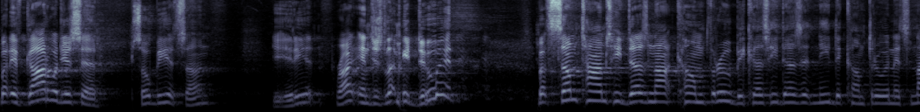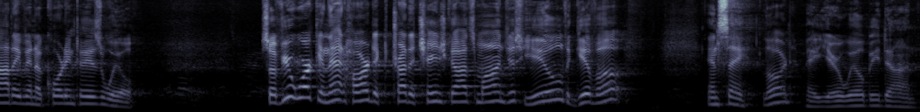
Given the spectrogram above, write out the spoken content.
But if God would just said, So be it, son, you idiot, right? And just let me do it. But sometimes he does not come through because he doesn't need to come through, and it's not even according to his will. So if you're working that hard to try to change God's mind, just yield, give up, and say, Lord, may your will be done.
